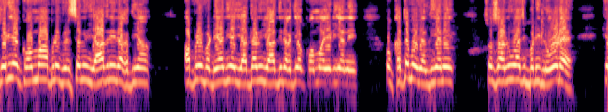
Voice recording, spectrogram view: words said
ਜਿਹੜੀਆਂ ਕੌਮਾਂ ਆਪਣੇ ਵਿਰਸੇ ਨੂੰ ਯਾਦ ਨਹੀਂ ਰੱਖਦੀਆਂ ਆਪਣੇ ਵੱਡਿਆਂ ਦੀਆਂ ਯਾਦਾਂ ਨੂੰ ਯਾਦ ਨਹੀਂ ਰੱਖਦੀਆਂ ਕੌਮਾਂ ਜਿਹੜੀਆਂ ਨੇ ਉਹ ਖਤਮ ਹੋ ਜਾਂਦੀਆਂ ਨੇ। ਸੋ ਸਾਨੂੰ ਅੱਜ ਬੜੀ ਲੋੜ ਹੈ ਕਿ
